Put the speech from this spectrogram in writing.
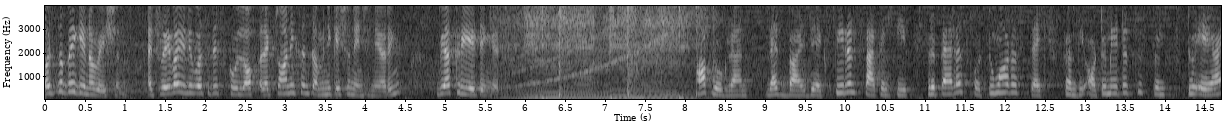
What's the big innovation? At Reva University School of Electronics and Communication Engineering, we are creating it. Our programs, led by the experienced faculties, prepare us for tomorrow's tech from the automated systems to AI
